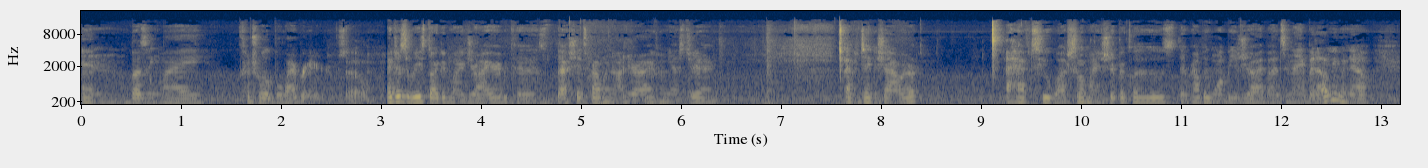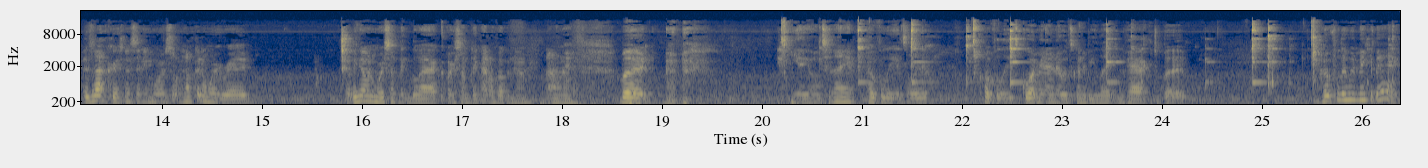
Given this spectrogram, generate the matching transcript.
and buzzing my controllable vibrator. So I just restarted my dryer because that shit's probably not dry from yesterday. I have to take a shower I have to wash some of my stripper clothes. They probably won't be dry by tonight, but I don't even know. It's not Christmas anymore, so I'm not gonna wear red. I think I'm gonna wear something black or something. I don't fucking know. I don't know. But yeah, y'all, tonight, hopefully it's lit. Hopefully it's cool. I mean, I know it's gonna be lit and packed, but hopefully we make a bag.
